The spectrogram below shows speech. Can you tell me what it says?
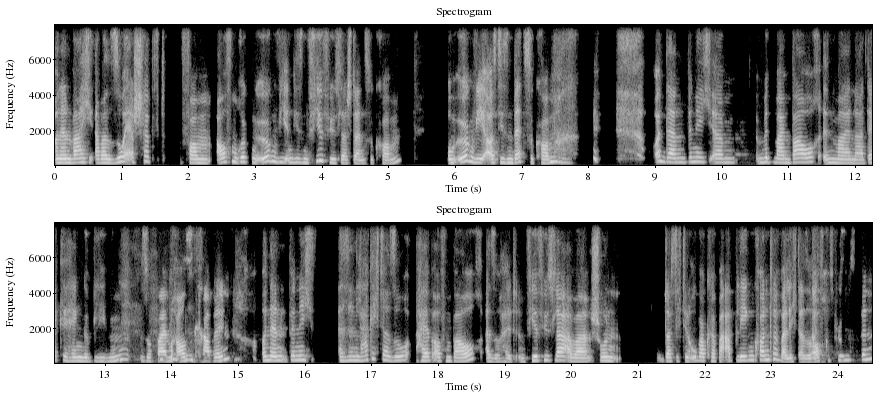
Und dann war ich aber so erschöpft vom auf dem Rücken irgendwie in diesen Vierfüßlerstand zu kommen, um irgendwie aus diesem Bett zu kommen. Und dann bin ich ähm, mit meinem Bauch in meiner Decke hängen geblieben, so beim Rauskrabbeln. Und dann bin ich, also dann lag ich da so halb auf dem Bauch, also halt im Vierfüßler, aber schon, dass ich den Oberkörper ablegen konnte, weil ich da so raufgeplumpst bin.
